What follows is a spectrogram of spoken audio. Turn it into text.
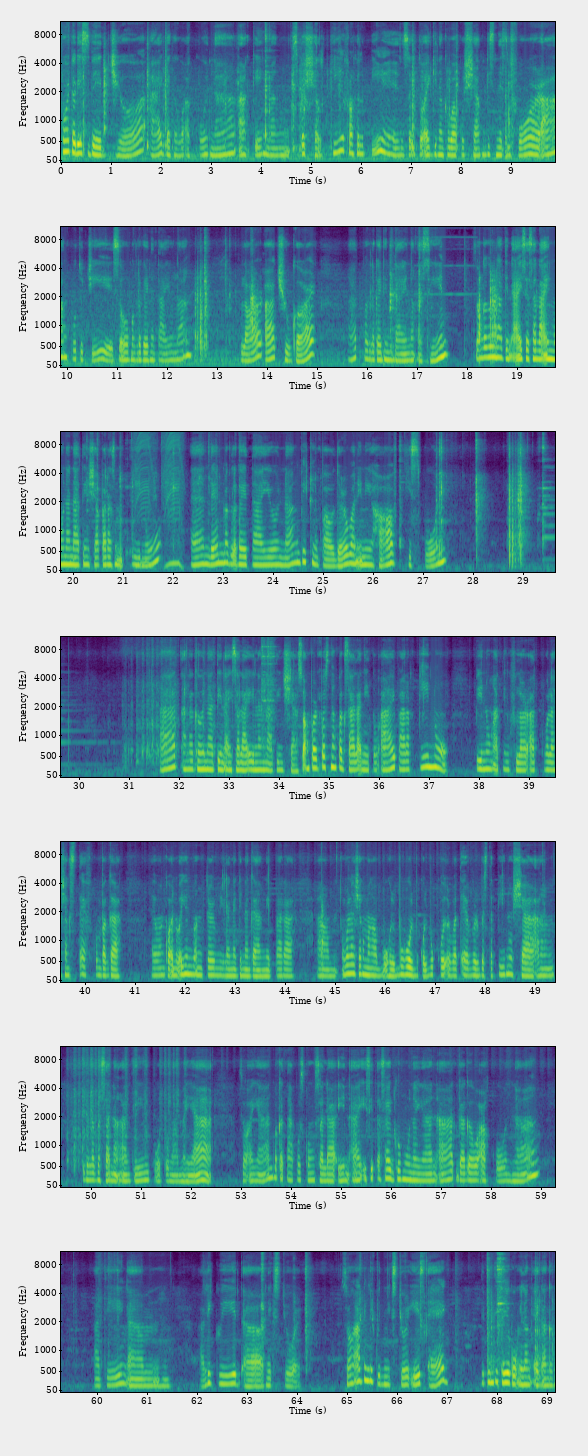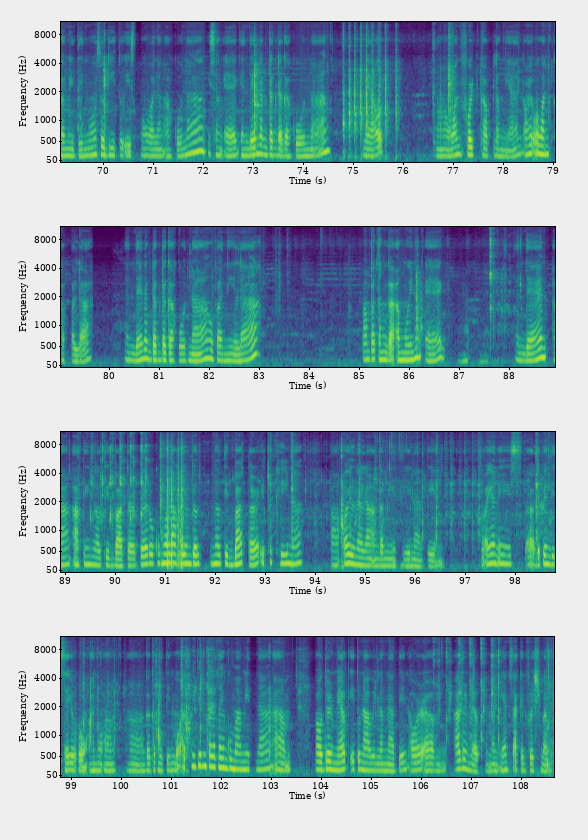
For today's video ay gagawa ako ng aking mga specialty from Philippines. So ito ay ginagawa ko siyang business before, ang puto cheese. So maglagay na tayo ng flour at sugar. At paglagay din tayo ng asin. So ang gagawin natin ay sasalain muna natin siya para sa pino. And then maglagay tayo ng baking powder, 1 and a half teaspoon. At ang gagawin natin ay salain lang natin siya. So ang purpose ng pagsala nito ay para pino. Pinong ating flour at wala siyang stiff. Kumbaga, aywan ko ano, ayun bang term nila na ginagamit para um, wala siyang mga buhol-buhol, bukol-bukol or whatever. Basta pino siya ang pinalabasan ng ating puto mamaya. So, ayan, pagkatapos kong salain ay isit aside ko muna yan at gagawa ako ng ating um, liquid uh, mixture. So, ang ating liquid mixture is egg. Depende sa'yo kung ilang egg ang gagamitin mo. So, dito is kumuha lang ako ng isang egg. And then, nagdagdag ako ng milk. Mga 1-4 cup lang yan. Or 1 cup pala. And then, nagdagdag ako ng vanilla. Pampatangga amoy ng egg. And then, ang aking melted butter. Pero kung wala kayong melted butter, it's okay na uh, oil na lang ang gamitin natin. So, ayan is, uh, depende sa'yo kung ano ang uh, gagamitin mo. At pwede rin pala tayong gumamit ng um, powder milk. Itunawin lang natin. Or um, other milk naman. Yan sa akin, fresh milk.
